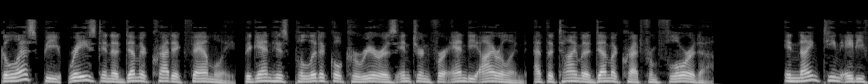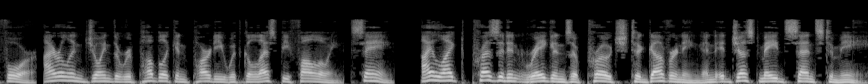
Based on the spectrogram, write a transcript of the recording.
Gillespie, raised in a Democratic family, began his political career as intern for Andy Ireland, at the time a Democrat from Florida. In 1984, Ireland joined the Republican Party with Gillespie following, saying, "'I liked President Reagan's approach to governing and it just made sense to me.'"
